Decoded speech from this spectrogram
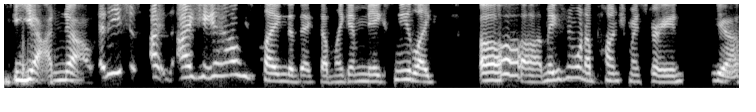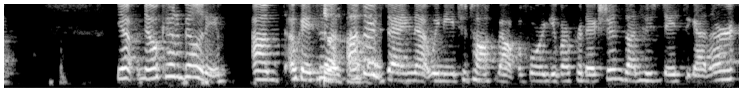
Yeah, no. And he's just, I, I hate how he's playing the victim. Like it makes me like, oh, makes me want to punch my screen. Yeah. Yep, no accountability. Um, okay, so No the other thing that we need to talk about before we give our predictions on who stays together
